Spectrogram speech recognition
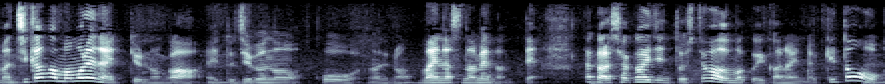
まあ、うん。時間が守れないっていうのが、うんえっと自分のこうなんていうの？マイナスな面なんて。だから社会人としてはうまくいかないんだけど、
